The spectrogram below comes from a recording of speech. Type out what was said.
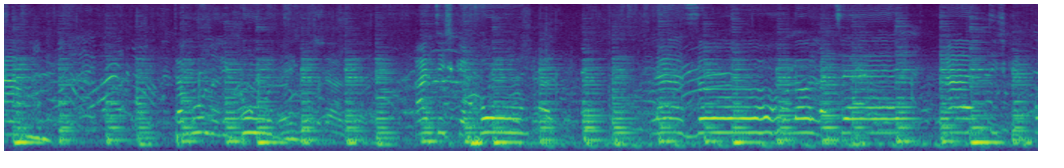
אדם טמון ריקוד, אל תשכחו לעזור, לא לצאת, אל תשכחו.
